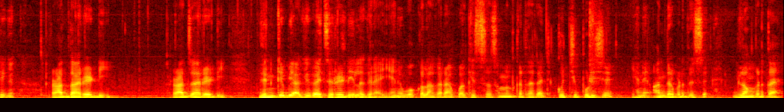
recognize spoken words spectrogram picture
ठीक है? राधा रेड्डी, राजा रेड्डी, जिनके भी आगे गाइज़ रेडी लग रहा है, यानी वो कलाकार आपका किससे संबंध करता है कुचिपुड़ी से, यानी आंध्र प्रदेश से बिलोंग करता है।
